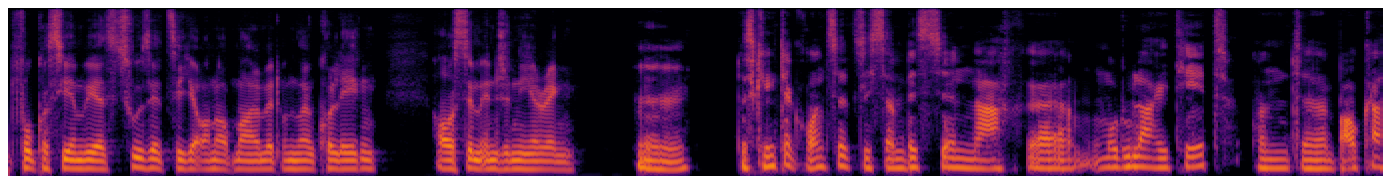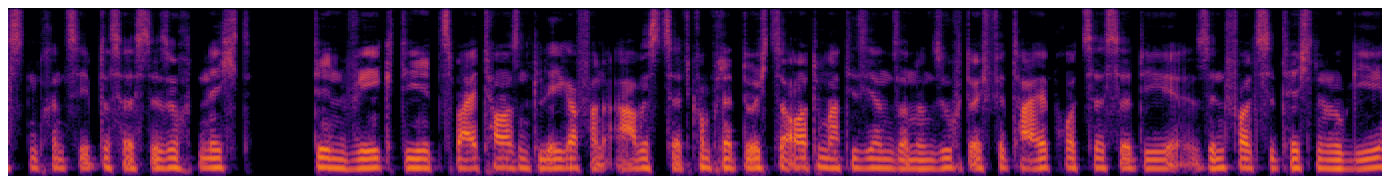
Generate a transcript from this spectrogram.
fokussieren wir jetzt zusätzlich auch nochmal mit unseren Kollegen aus dem Engineering. Mhm. Das klingt ja grundsätzlich so ein bisschen nach äh, Modularität und äh, Baukastenprinzip. Das heißt, ihr sucht nicht den Weg, die 2000 Leger von A bis Z komplett durchzuautomatisieren, sondern sucht euch für Teilprozesse die sinnvollste Technologie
